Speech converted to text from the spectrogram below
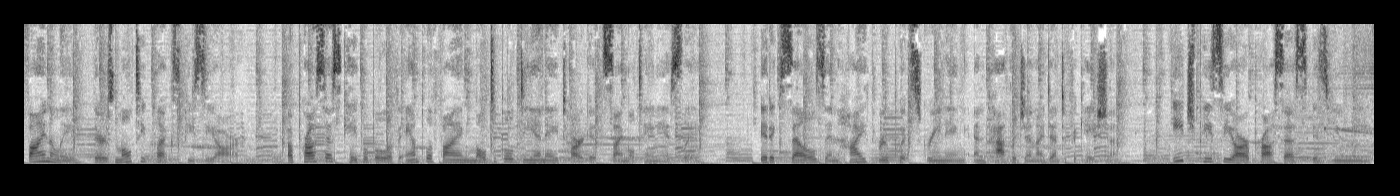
Finally, there's multiplex PCR, a process capable of amplifying multiple DNA targets simultaneously. It excels in high throughput screening and pathogen identification. Each PCR process is unique,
